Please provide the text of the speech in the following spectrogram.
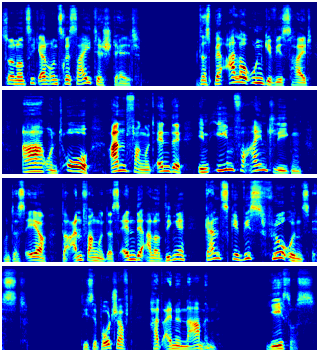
sondern sich an unsere Seite stellt, dass bei aller Ungewissheit A und O, Anfang und Ende in ihm vereint liegen und dass er, der Anfang und das Ende aller Dinge, ganz gewiss für uns ist. Diese Botschaft hat einen Namen Jesus.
